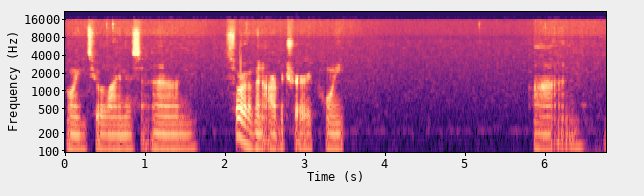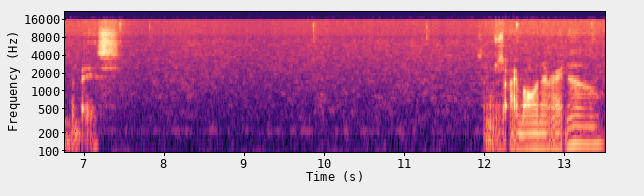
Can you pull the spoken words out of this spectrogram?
Going to align this on sort of an arbitrary point on the base. So I'm just eyeballing it right now.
